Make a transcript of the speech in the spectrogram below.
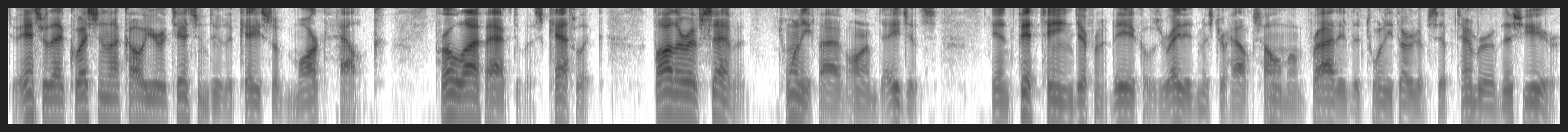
To answer that question, I call your attention to the case of Mark Houck, pro life activist, Catholic, father of seven, 25 armed agents in 15 different vehicles raided Mr. Houck's home on Friday, the 23rd of September of this year.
